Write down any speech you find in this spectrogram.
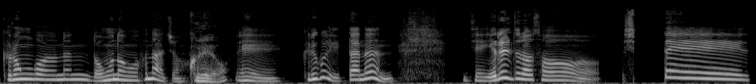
그런 거는 너무너무 흔하죠. 그래요? 네. 그리고 일단은 이제 예를 들어서 10대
